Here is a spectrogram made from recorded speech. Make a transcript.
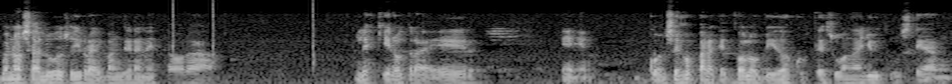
Bueno, saludos, soy Israel Banger. En esta hora les quiero traer eh, consejos para que todos los videos que ustedes suban a YouTube sean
